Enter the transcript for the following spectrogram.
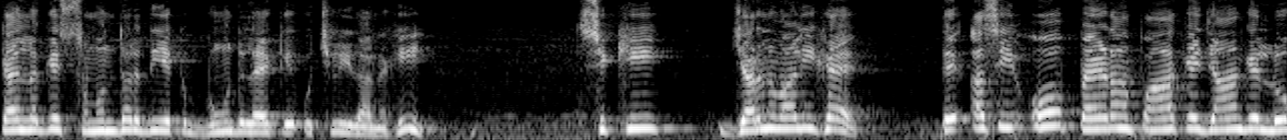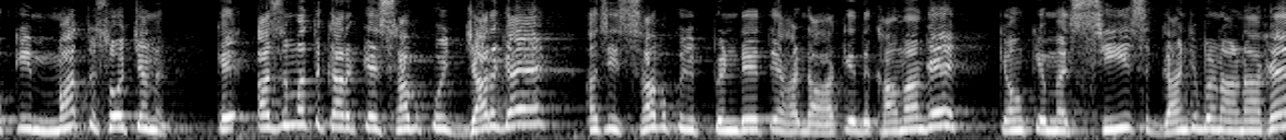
ਕਹਿਣ ਲੱਗੇ, ਸਮੁੰਦਰ ਦੀ ਇੱਕ ਬੂੰਦ ਲੈ ਕੇ ਉਛਲੀ ਦਾ ਨਹੀਂ। ਸਿੱਖੀ ਜਰਨ ਵਾਲੀ ਹੈ ਤੇ ਅਸੀਂ ਉਹ ਪੈੜਾਂ ਪਾ ਕੇ ਜਾਾਂਗੇ ਲੋਕੀ ਮਤ ਸੋਚਣ ਕਿ ਅਜ਼ਮਤ ਕਰਕੇ ਸਭ ਕੁਝ ਜਰ ਗਏ ਅਸੀਂ ਸਭ ਕੁਝ ਪਿੰਡੇ ਤੇ ਹੰਡਾ ਕੇ ਦਿਖਾਵਾਂਗੇ, ਕਿਉਂਕਿ ਮੈਂ ਸੀਸ ਗੰਜ ਬਣਾਣਾ ਹੈ,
